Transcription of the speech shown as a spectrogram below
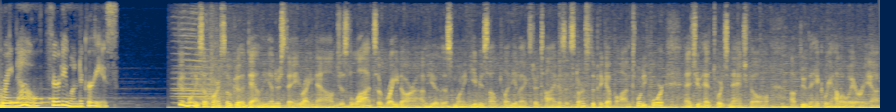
Right now, 31 degrees. Good morning. So far, so good down the interstate right now. Just lots of radar out here this morning. Give yourself plenty of extra time as it starts to pick up on 24 as you head towards Nashville up through the Hickory Hollow area.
